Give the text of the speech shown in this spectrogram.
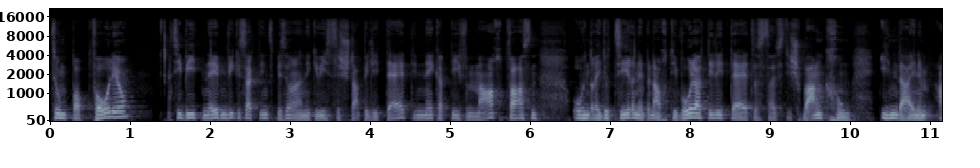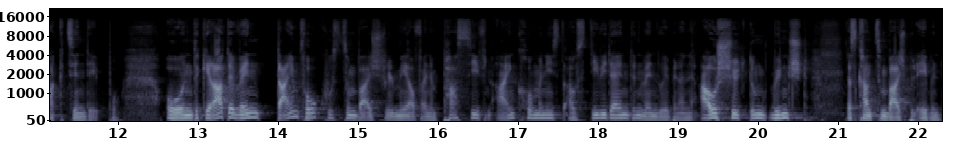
zum Portfolio. Sie bieten eben, wie gesagt, insbesondere eine gewisse Stabilität in negativen Marktphasen und reduzieren eben auch die Volatilität, das heißt die Schwankung in deinem Aktiendepot. Und gerade wenn dein Fokus zum Beispiel mehr auf einem passiven Einkommen ist aus Dividenden, wenn du eben eine Ausschüttung wünschst, das kann zum Beispiel eben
